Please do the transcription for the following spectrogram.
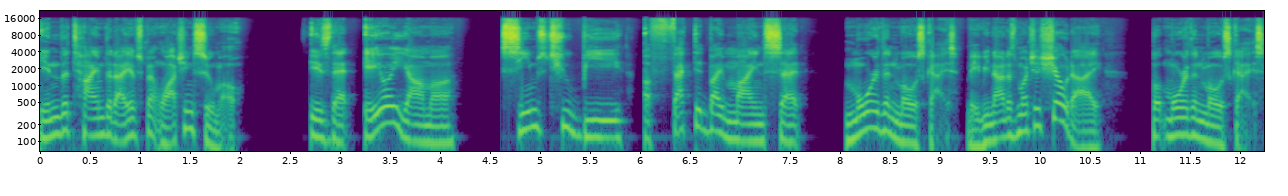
in the time that I have spent watching sumo is that Aoiyama seems to be affected by mindset more than most guys. Maybe not as much as Shodai, but more than most guys.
